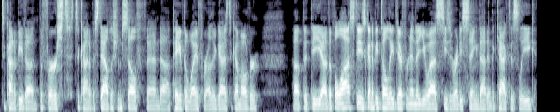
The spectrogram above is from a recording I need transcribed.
to kind of be the the first to kind of establish himself and uh, pave the way for other guys to come over. Uh, but the uh, the velocity is going to be totally different in the U.S. He's already seeing that in the Cactus League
